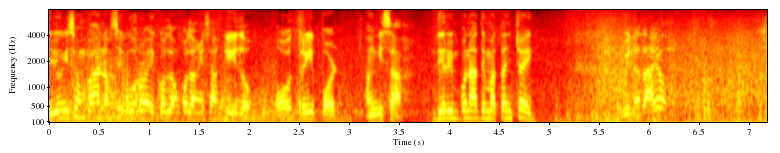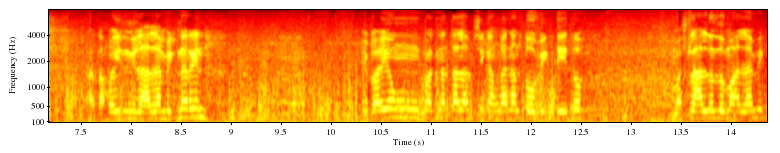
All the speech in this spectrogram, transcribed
Yung isang banak siguro ay kulang kulang isang kilo o 3 port ang isa hindi rin po natin matansya eh. Uwi na tayo. At ako yung nilalamig na rin. Iba yung pag natalamsikan ka ng tubig dito. Mas lalo lumalamig.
